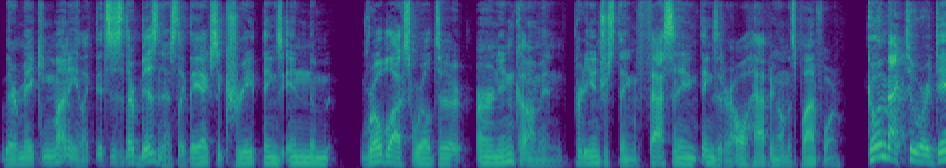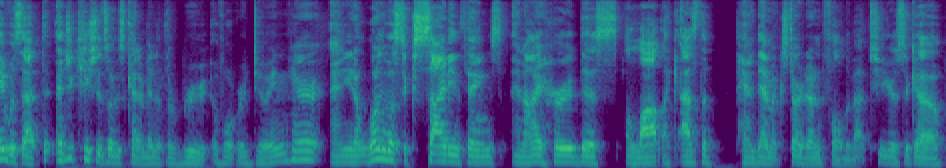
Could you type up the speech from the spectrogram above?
they're making money. Like this is their business. Like they actually create things in the Roblox world to earn income and pretty interesting, fascinating things that are all happening on this platform. Going back to where Dave was at, the education has always kind of been at the root of what we're doing here. And, you know, one of the most exciting things, and I heard this a lot, like as the pandemic started to unfold about two years ago,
